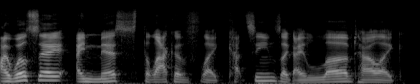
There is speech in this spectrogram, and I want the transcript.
I will say I miss the lack of like cutscenes. Like I loved how like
